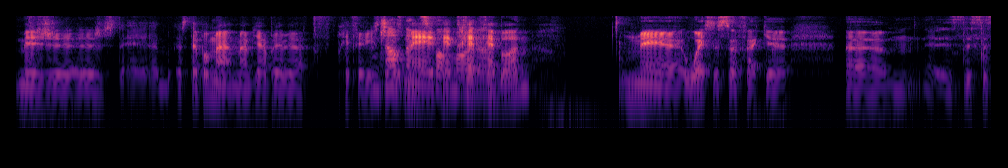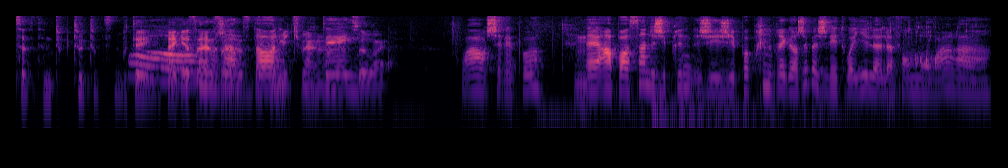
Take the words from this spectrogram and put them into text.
mais je, je- c'était- pas ma, ma bière pré- préférée, Une stout, mais elle était très là. très bonne. Mais ouais, c'est ça. Fait que. c'est ça, c'était une toute toute toute petite bouteille. Oh, fait que ça, ça- c'était comme équivalent de ça, ouais. Wow, je savais pas. Mm. Euh, en passant, j'ai pris j'ai pas pris une vraie gorgée parce que j'ai nettoyé le, le fond de mon verre. en-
